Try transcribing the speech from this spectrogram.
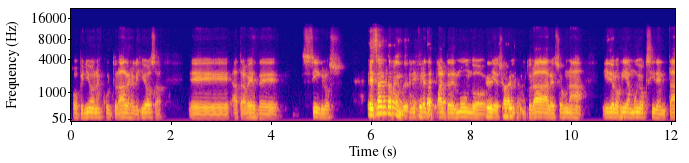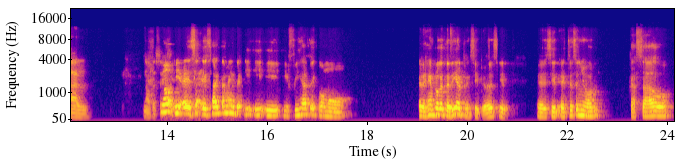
opiniones culturales, religiosas, eh, a través de siglos. Exactamente. En diferentes partes del mundo, y eso es muy cultural, eso es una ideología muy occidental. No, te sé no exactamente, y, y, y, fíjate como el ejemplo que te di al principio, es decir, es decir, este señor casado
